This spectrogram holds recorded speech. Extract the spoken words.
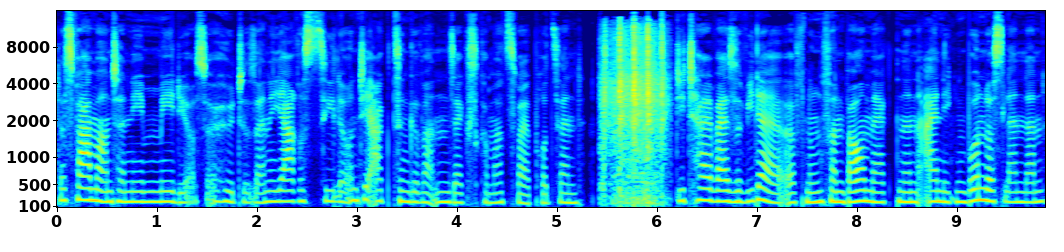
Das Pharmaunternehmen Medios erhöhte seine Jahresziele und die Aktien gewannen 6,2 Prozent. Die teilweise Wiedereröffnung von Baumärkten in einigen Bundesländern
